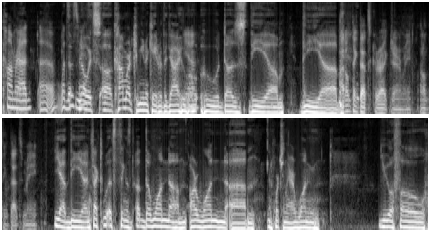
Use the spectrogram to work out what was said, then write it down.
comrade? Uh, what's No, his name? no, it's uh, Comrade Communicator, the guy who Yeah. who does the um, the uh, I don't think that's correct, Jeremy. I don't think that's me. Yeah, the uh, in fact, that's the thing is uh, the one um, our one um, unfortunately our one UFO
